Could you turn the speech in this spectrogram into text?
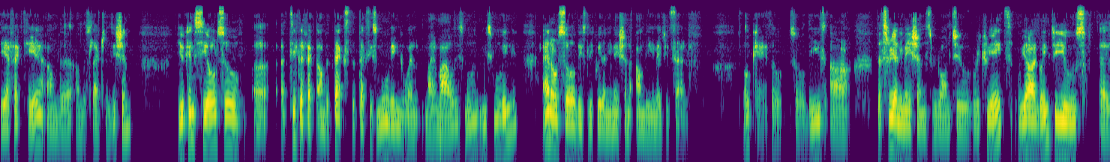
the effect here on the on the slide transition. You can see also uh, a tilt effect on the text. The text is moving when my mouse is, is moving, and also this liquid animation on the image itself. Okay, so, so these are the three animations we want to recreate. We are going to use uh,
